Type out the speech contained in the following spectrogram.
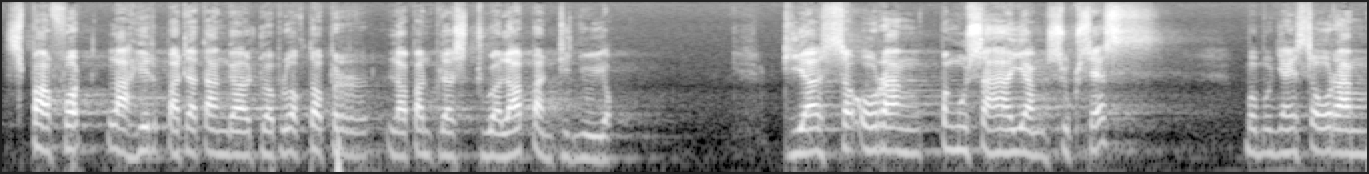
Spafford lahir pada tanggal 20 Oktober 1828 di New York. Dia seorang pengusaha yang sukses, mempunyai seorang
